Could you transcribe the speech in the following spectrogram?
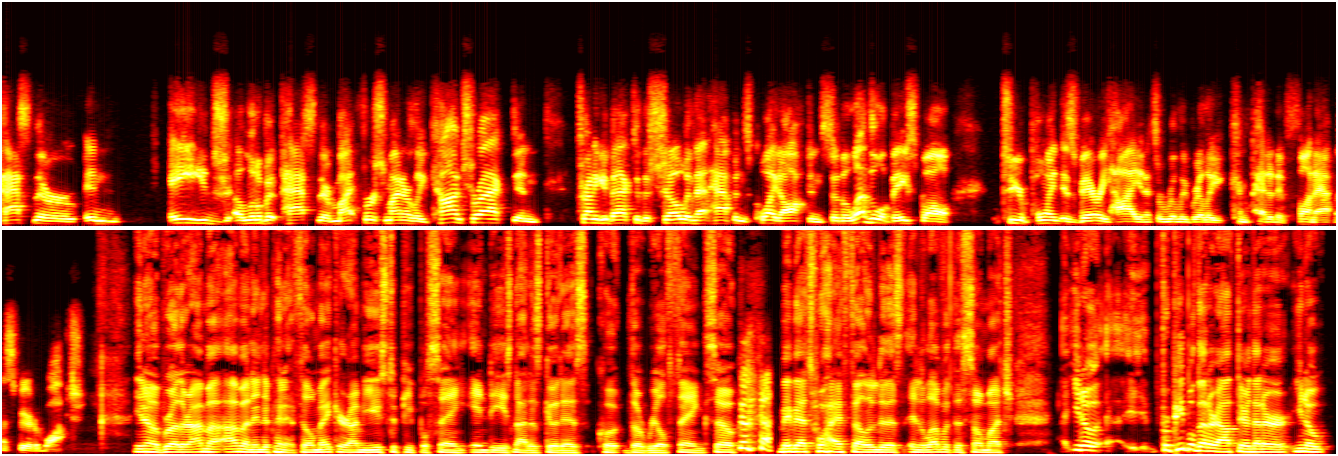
past their in age, a little bit past their mi- first minor league contract, and trying to get back to the show, and that happens quite often. So the level of baseball, to your point, is very high, and it's a really, really competitive, fun atmosphere to watch. You know, brother, I'm a I'm an independent filmmaker. I'm used to people saying indie is not as good as quote the real thing. So maybe that's why I fell into this in love with this so much. You know, for people that are out there that are, you know,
